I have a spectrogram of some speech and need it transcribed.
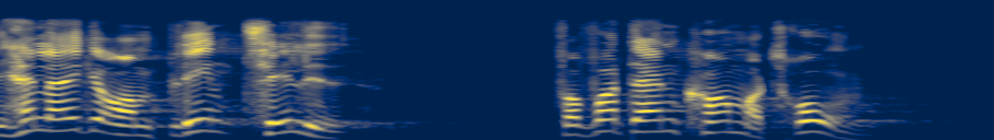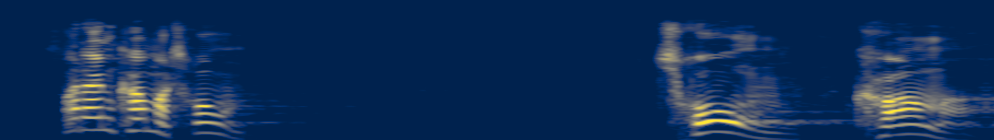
Det handler ikke om blind tillid. For hvordan kommer troen? Hvordan kommer troen? Troen kommer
